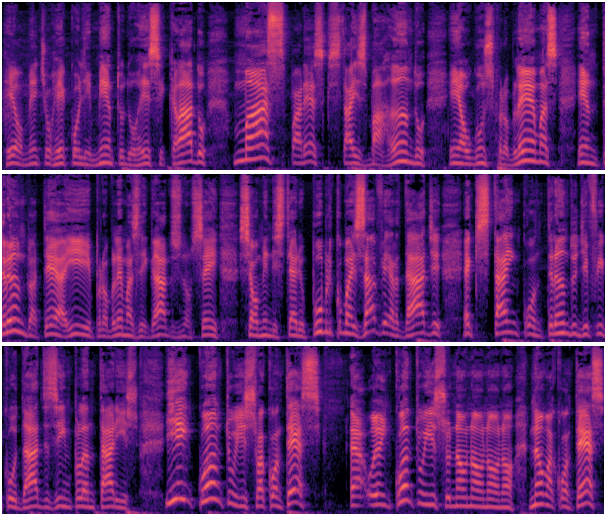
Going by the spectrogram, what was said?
realmente o recolhimento do reciclado, mas parece que está esbarrando em alguns problemas, entrando até aí problemas ligados, não sei se ao Ministério Público, mas a verdade é que está encontrando dificuldades em implantar isso. E enquanto isso acontece, enquanto isso não, não, não, não, não acontece,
